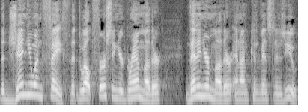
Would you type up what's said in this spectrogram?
The genuine faith that dwelt first in your grandmother, then in your mother, and I'm convinced is you.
